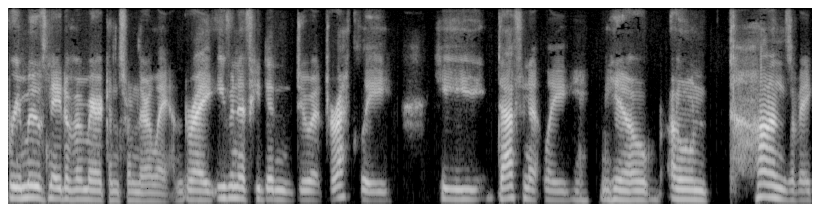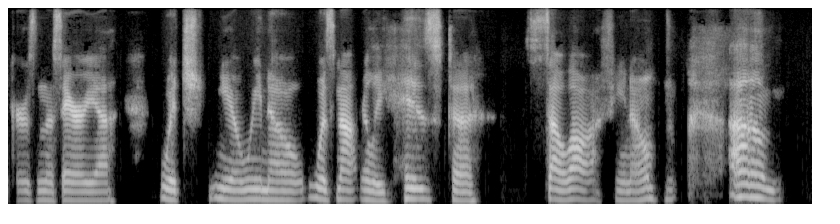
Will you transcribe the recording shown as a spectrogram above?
removes native americans from their land right even if he didn't do it directly he definitely you know owned tons of acres in this area which you know we know was not really his to sell off you know? Um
